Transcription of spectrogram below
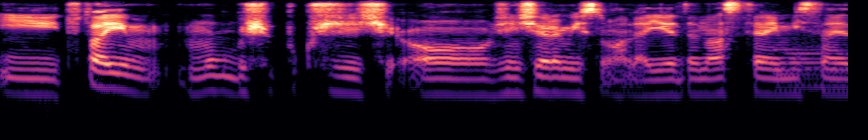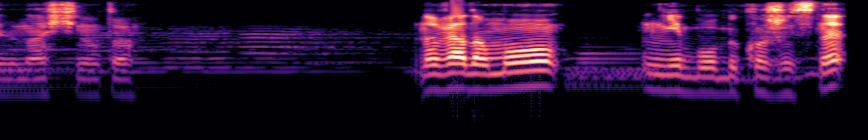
I tutaj mógłby się pokusić o wzięcie remisu, ale 11 remis na 11, no to... No wiadomo, nie byłoby korzystne.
